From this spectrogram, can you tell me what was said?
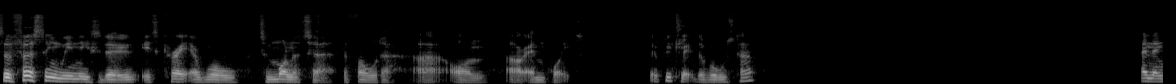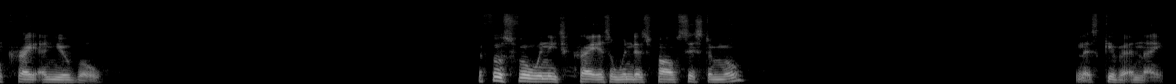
So the first thing we need to do is create a rule to monitor the folder uh, on our endpoint. So if we click the Rules tab, and then create a new rule. The first rule we need to create is a Windows File System rule. Let's give it a name.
